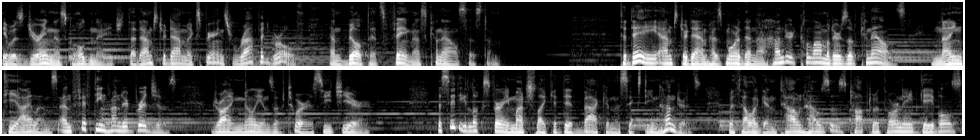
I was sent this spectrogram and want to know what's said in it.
It was during this golden age that Amsterdam experienced rapid growth and built its famous canal system. Today, Amsterdam has more than 100 kilometers of canals, 90 islands, and 1,500 bridges, drawing millions of tourists each year. The city looks very much like it did back in the 1600s, with elegant townhouses topped with ornate gables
